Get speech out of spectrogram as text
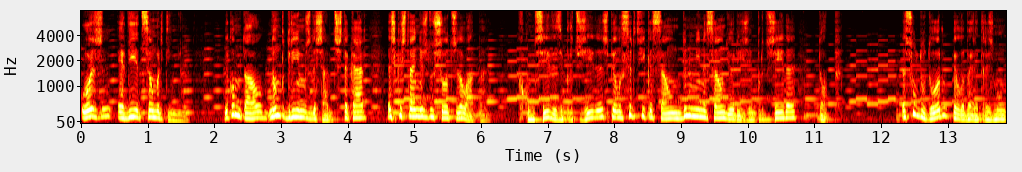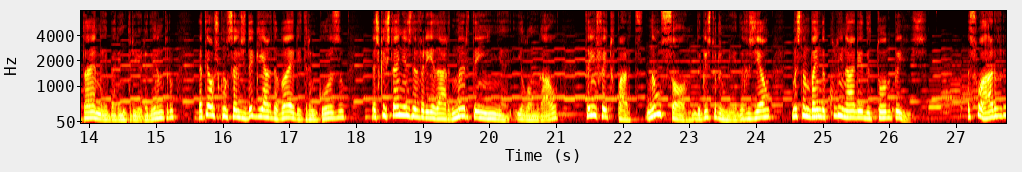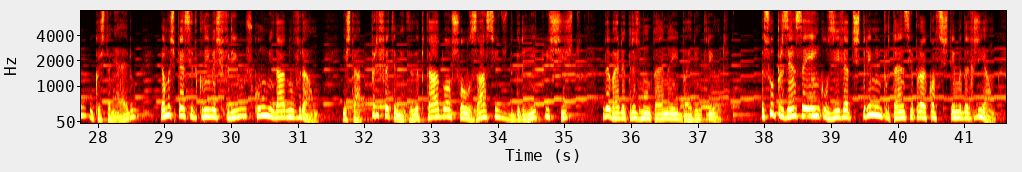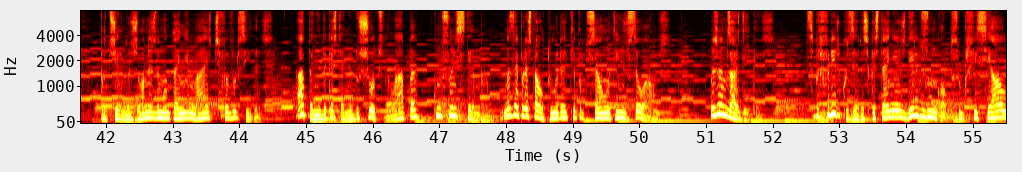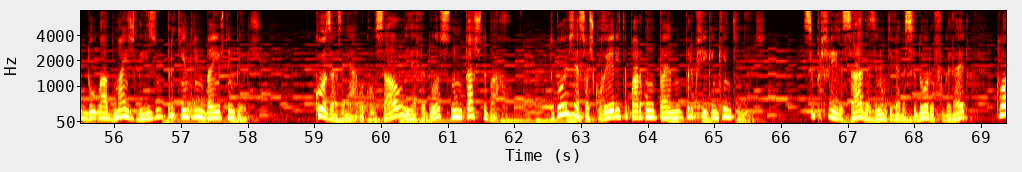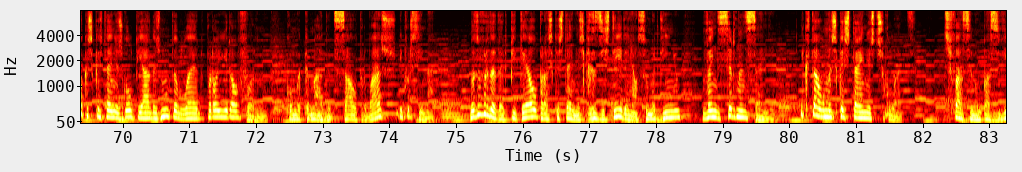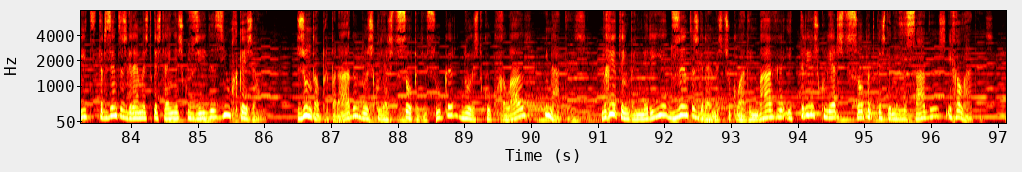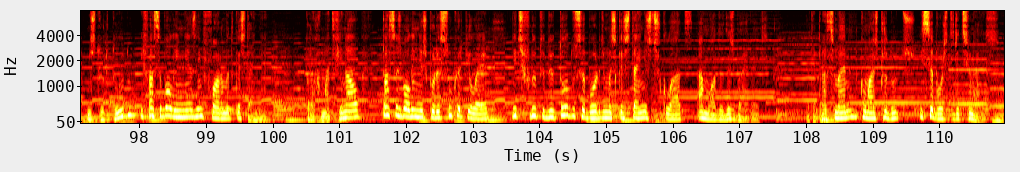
Hoje é dia de São Martinho e, como tal, não poderíamos deixar de destacar as castanhas dos Chotos da Lapa, reconhecidas e protegidas pela certificação Denominação de Origem Protegida DOP. A sul do Douro, pela beira transmontana e beira interior adentro, até aos concelhos de Aguiar da Beira e Trancoso, as castanhas da variedade Martainha e Longal têm feito parte não só da gastronomia da região, mas também da culinária de todo o país. A sua árvore, o castanheiro, é uma espécie de climas frios com umidade no verão e está perfeitamente adaptado aos solos ácidos de granito e xisto da beira transmontana e beira interior. A sua presença é inclusive de extrema importância para o ecossistema da região, protegendo as zonas da montanha mais desfavorecidas. A apanha da castanha dos Chotos da Lapa começou em setembro, mas é para esta altura que a produção atinge o seu auge. Mas vamos às dicas. Se preferir cozer as castanhas, dê-lhes um golpe superficial do lado mais liso para que entrem bem os temperos. Coza-as em água com sal e erva doce num tacho de barro. Depois é só escorrer e tapar com um pano para que fiquem quentinhas. Se preferir assadas e não tiver assador ou fogareiro, coloque as castanhas golpeadas num tabuleiro para ir ao forno, com uma camada de sal por baixo e por cima. Mas o verdadeiro pitel para as castanhas que resistirem ao São Martinho vem de Sernancelha. E que tal umas castanhas de chocolate? Desfaça num passe-vite 300 gramas de castanhas cozidas e um requeijão. Junte ao preparado duas colheres de sopa de açúcar, duas de coco ralado e natas. Derreta em banho-maria 200 gramas de chocolate em barra e 3 colheres de sopa de castanhas assadas e raladas. Misture tudo e faça bolinhas em forma de castanha. Para o remate final, passe as bolinhas por açúcar pilé e desfrute de todo o sabor de umas castanhas de chocolate à moda das beiras. Até para a semana com mais produtos e sabores tradicionais.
